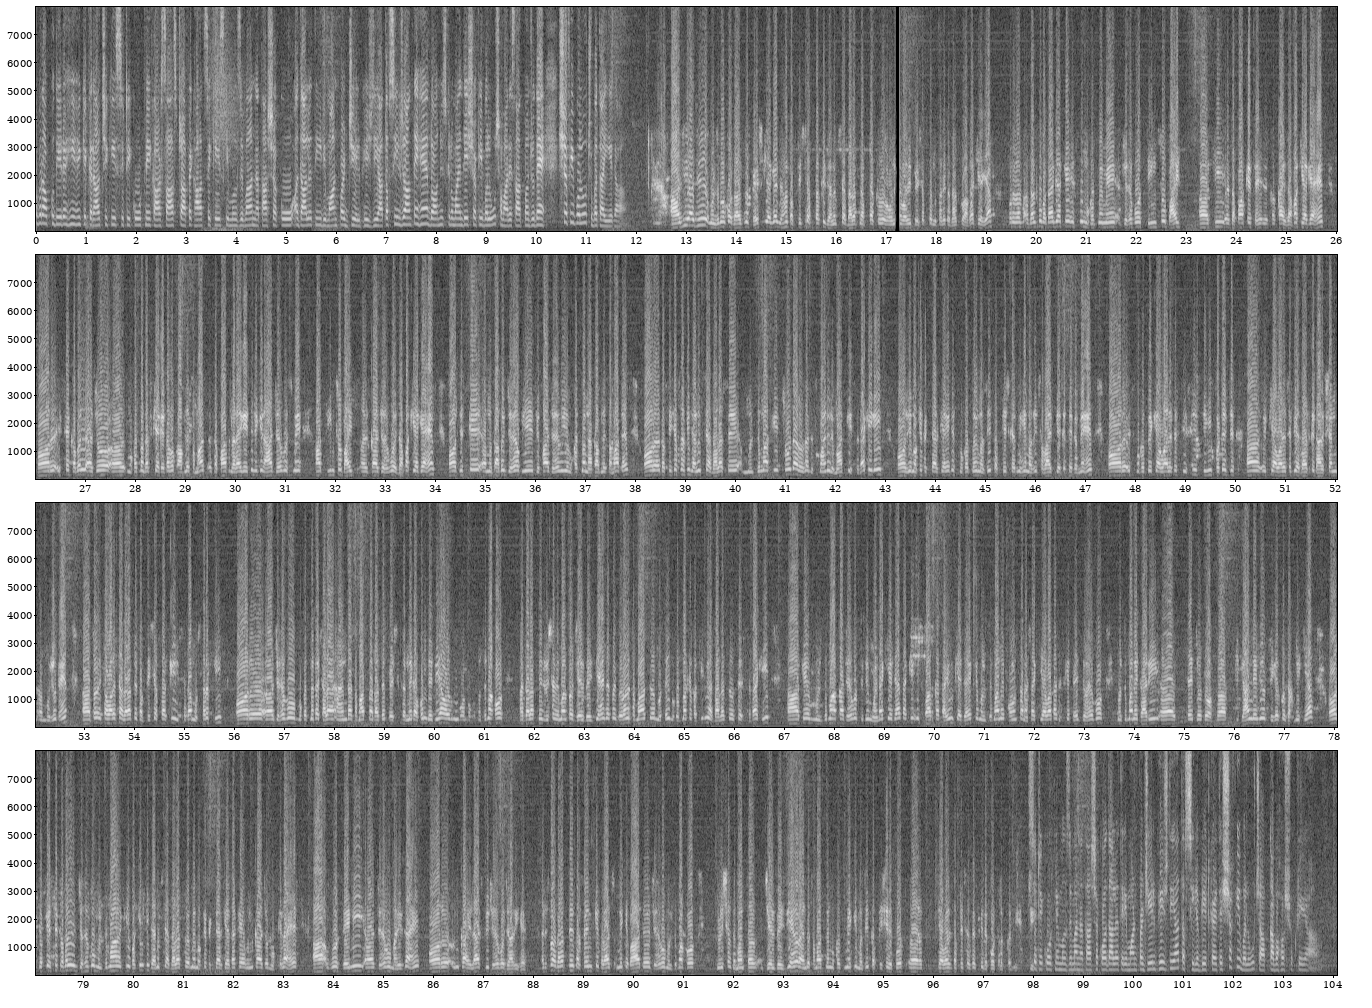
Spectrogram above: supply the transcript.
खबर आपको दे रहे हैं कि कराची की सिटी कोर्ट ने कारसाज ट्रैफ़िक हादसे केस की मुलजिमा नताशा को अदालती रिमांड पर जेल भेज दिया। तफसील जानते हैं डॉन न्यूज़ के नुमाइंदे शफी बलोच हमारे साथ मौजूद हैं। शफी बलोच, बताइएगा। आज ही, आज मुलजिमा को अदालत में पेश किया गया, जहाँ तफ्तीशी अफसर की जानब से अदालत में अब तक होने वाली पेशअप से मुतालिक अदालत को आगाह किया गया। और अदालत को बताया गया कि इस मुकदमे में जो है वो तीन सौ बाईस की दफ़ा के का इजाफा किया गया है और इससे कबल जो मुकदमा दर्ज किया गया था, वो काबिल समाज दफात लगाई गई थी, लेकिन आज जो है वो इसमें तीन सौ बाईस का जो है वो इजाफा किया गया है और जिसके मुताबिक जो है अब ये दिफा जो है वो, ये मुकदमा नाकाबिल समात है और तफ्तीश अफसर की जानब से अदालत से मुलजमा की चौदह रोजा जिसमानी रिमांड की इस्तः की गई और ये मौके पर इख्तियार किया गया कि इस मुकदमे में मजीद तफ्तीश करनी है मजीद शवायद भी इकट्ठे करने हैं और इस मुकदमे के हवाले से सीसीटीवी फुटेज के हवाले से भी अदालत के डायरेक्शन मौजूद है। तो इस हवाले से अदालत ने तफ्तीशी अफसर की इस्तः मुस्तरद की और जो है वो मुकदमे का चाला आइंदा समाज में अदालत पेश करने का हुक्म दे दिया और मुलजिमा को अदालत ने जुडिशल रिमांड पर जेल भेज दिया है। जबकि दौरान समाज मुद्दई मुकदमा के वकील ने अदालत से इस्तः की कि मुलजिमा का जो है वो तिबी मुआयना किया जाए ताकि इस बात का तयन किया जाए कि मुलजिमा ने कौन सा नशा किया हुआ था जिसके तहत जो है वो मुलजिमा ने गाड़ी से जो दो अफराद की जान ले ली और दिगर को जख्मी किया। और जबकि इससे कबल जो है वो मुलजिमा की वकील की जानब से अदालत में मौके पर इख्तियार किया था कि उनका जो मुखिला है वो जैनी जो है वो मरीजा है और उनका इलाज भी जो है वो जारी है। इस पर अदालत ने तरफेन के दराज सुनने के बाद जो है वो मुलजमा को जुडिशल रिमांड पर जेल भेज दिया है और आइंदा समाज में मुकदमे की मजीद तफ्तीशी रिपोर्ट के हवाले से तफ्तीश इसकी रिपोर्ट तलब करनी है। सिटी कोर्ट ने मुलजिमा नताशा को अदालत रिमांड पर जेल भेज दिया। तफसील अपडेट करते शफी बलूच। आपका बहुत शुक्रिया।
